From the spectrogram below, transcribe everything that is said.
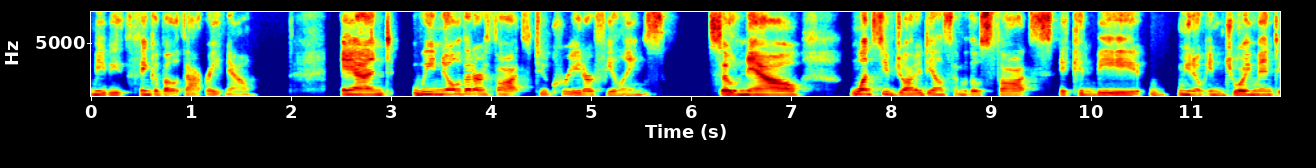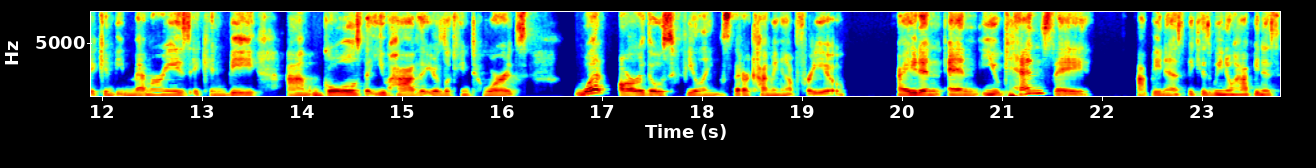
maybe think about that right now. And we know that our thoughts do create our feelings. So now, once you've jotted down some of those thoughts, it can be, you know, enjoyment, it can be memories, it can be um, goals that you have that you're looking towards. What are those feelings that are coming up for you? Right. And and you can say happiness because we know happiness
